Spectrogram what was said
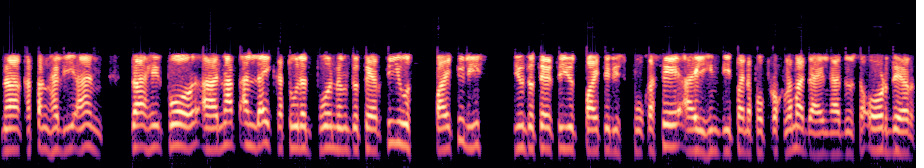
na katanghalian. Dahil po, ah, not unlike katulad po ng Duterte Youth Party List, yung Duterte Youth Party List po kasi ay hindi pa napoproklama dahil nga doon sa order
